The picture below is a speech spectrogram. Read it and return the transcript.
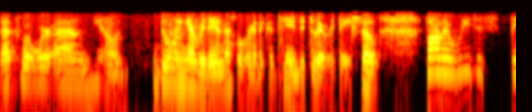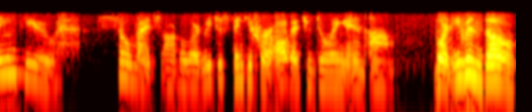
that's what we're um you know doing every day, and that's what we're going to continue to do every day. So, Father, we just thank you so much, Abba Lord. We just thank you for all that you're doing, and um, Lord, even though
